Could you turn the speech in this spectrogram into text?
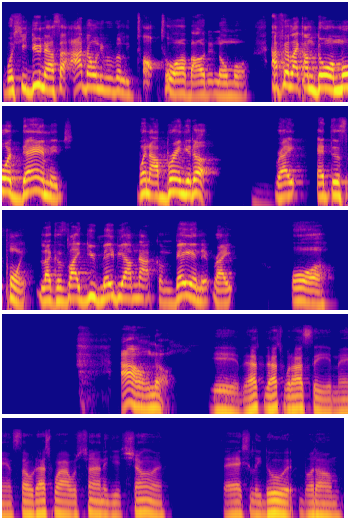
what she do now. So I don't even really talk to her about it no more. I feel like I'm doing more damage when I bring it up, right? At this point. Like it's like you, maybe I'm not conveying it right, or I don't know. Yeah, that's that's what I said, man. So that's why I was trying to get Sean to actually do it. But um,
